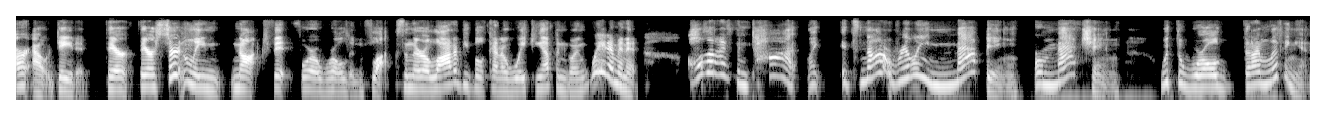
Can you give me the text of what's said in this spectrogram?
are outdated. They're they're certainly not fit for a world in flux. And there are a lot of people kind of waking up and going, wait a minute, all that I've been taught, like it's not really mapping or matching with the world that I'm living in.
